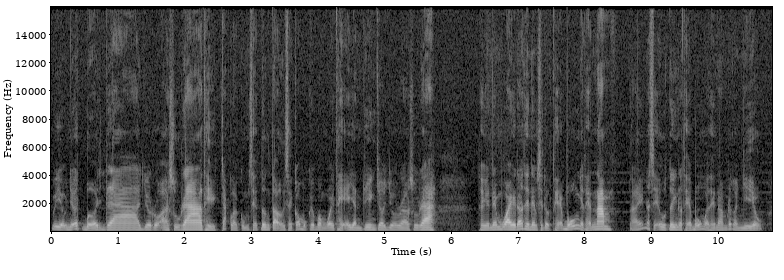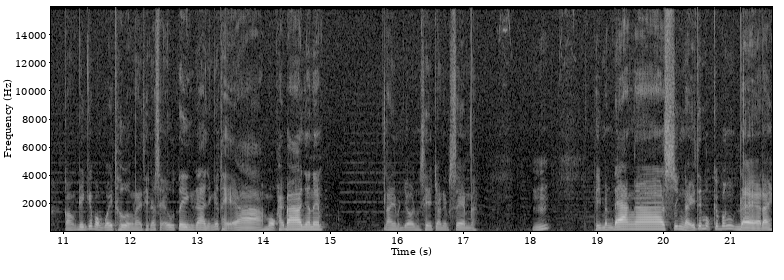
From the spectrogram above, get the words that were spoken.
Ví dụ như ít bữa ra Yoro Asura thì chắc là cũng sẽ tương tự sẽ có một cái vòng quay thẻ dành riêng cho Yoro Asura thì anh em quay đó thì anh em sẽ được thẻ 4 và thẻ 5 đấy nó sẽ ưu tiên là thẻ 4 và thẻ 5 rất là nhiều. Còn riêng cái vòng quay thường này thì nó sẽ ưu tiên ra những cái thẻ 1 2 3 nha anh em. Đây mình vô mình xe cho anh em xem nè. Ừ. thì mình đang uh, suy nghĩ tới một cái vấn đề đây.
